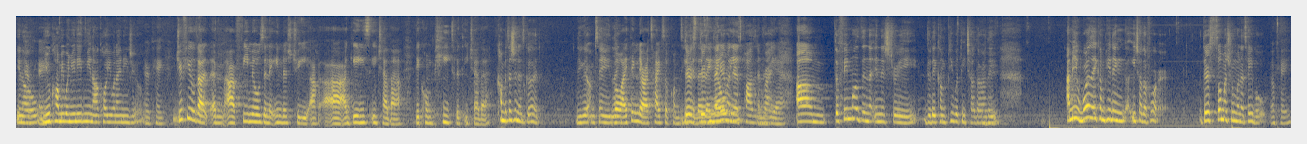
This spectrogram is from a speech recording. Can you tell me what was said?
You know, okay. you call me when you need me, and I'll call you when I need you. Okay. Do you feel that um, our females in the industry are, are against each other? They compete with each other. Competition is good. You get what I'm saying? Like, well, I think there are types of competition. There's, there's negative and there's positive, and right? Yeah. Um, the females in the industry, do they compete with each other? Are mm-hmm. they? I mean, what are they competing each other for? There's so much room on the table. Okay.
